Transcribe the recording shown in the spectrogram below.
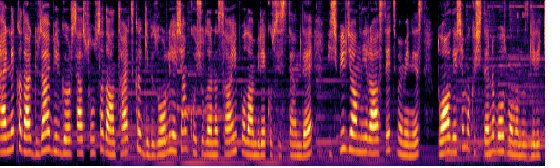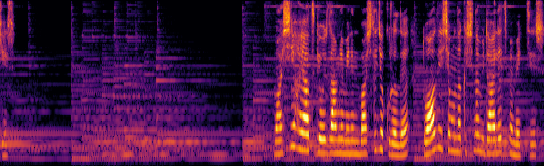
Her ne kadar güzel bir görsel sunsa da Antarktika gibi zorlu yaşam koşullarına sahip olan bir ekosistemde hiçbir canlıyı rahatsız etmemeniz, doğal yaşam akışlarını bozmamanız gerekir. Vahşi hayatı gözlemlemenin başlıca kuralı doğal yaşamın akışına müdahale etmemektir.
